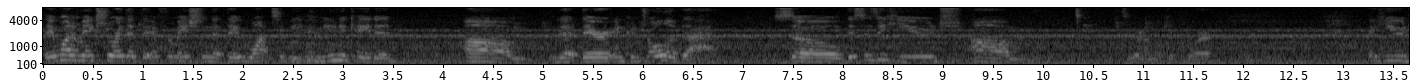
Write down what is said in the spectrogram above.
They want to make sure that the information that they want to be communicated, um, that they're in control of that. So this is a huge, um, what's the word I'm looking for? A huge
